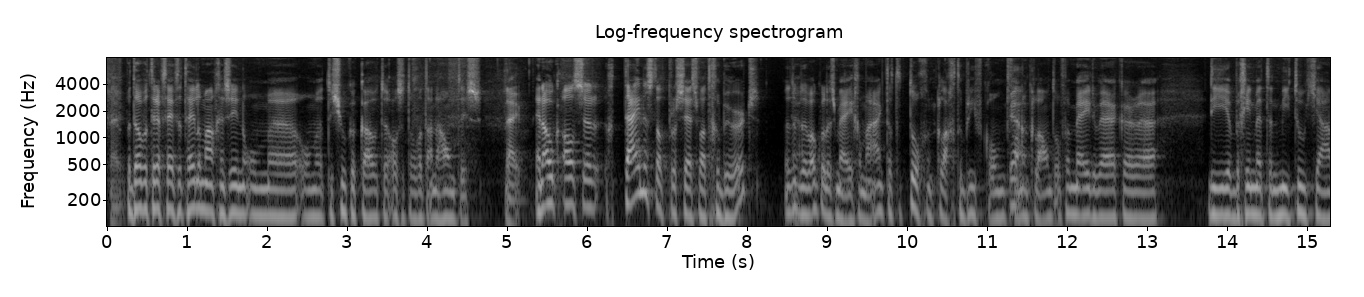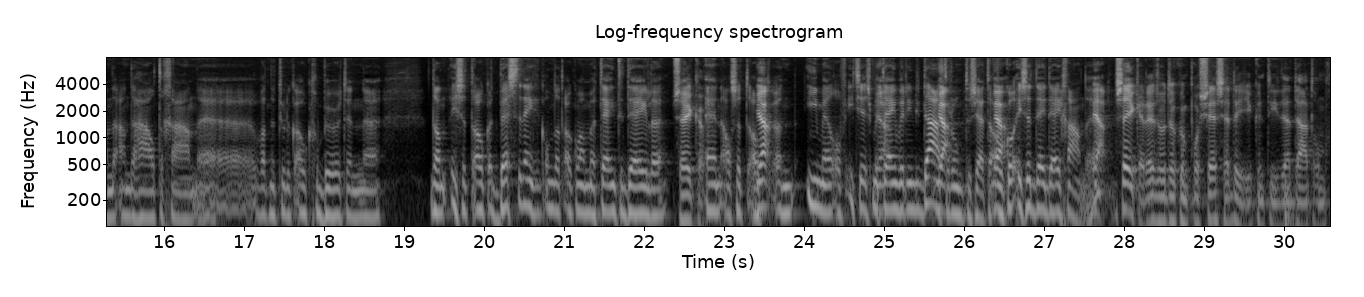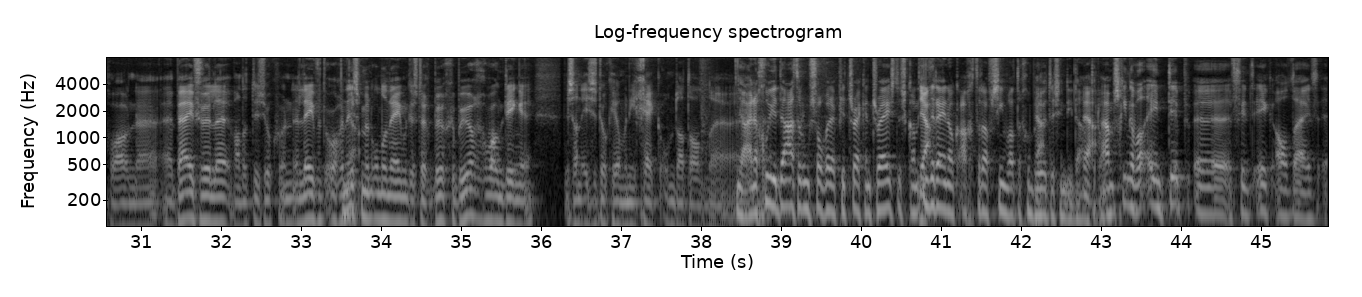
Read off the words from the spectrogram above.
Nee. wat dat betreft heeft het helemaal geen zin om, eh, om het te sugarcoaten als er toch wat aan de hand is. Nee, En ook als er tijdens dat proces wat gebeurt, dat hebben we ook wel eens meegemaakt, dat er toch een klachtenbrief komt van een klant of een medewerker eh, die begint met een MeToo'tje aan de, aan de haal te gaan, eh, wat natuurlijk ook gebeurt. En eh, dan is het ook het beste, denk ik, om dat ook maar meteen te delen. zeker. En als het ook Ja. een e-mail of iets is, meteen Ja. weer in die dataroom te zetten. Ja. Ook al is het DD gaande. Hè? Ja, zeker. Het wordt ook een proces. Hè. Je kunt die da- datum gewoon eh, eh, bijvullen. Want het is ook een levend organisme, een onderneming. Dus er gebe- gebeuren gewoon dingen. Dus dan is het ook helemaal niet gek om dat dan... eh, Ja, en een goede dataroom software heb je track and trace. Dus kan Ja. iedereen ook achteraf zien wat er gebeurd Ja. is in die Ja, dataroom. maar misschien nog wel één tip, vind ik altijd,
